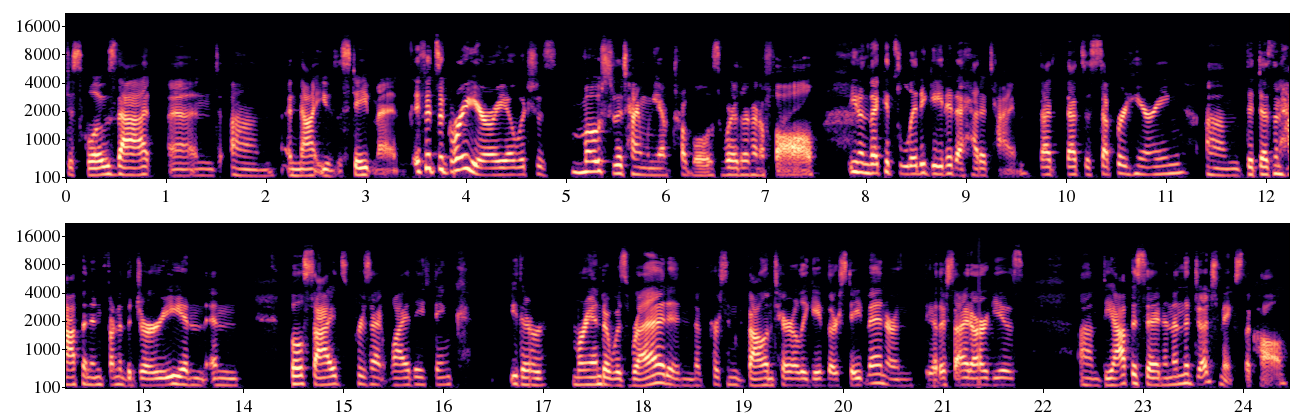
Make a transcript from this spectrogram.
disclose that and um, and not use a statement. If it's a gray area, which is most of the time when you have trouble, is where they're going to fall. You know that gets litigated ahead of time. That that's a separate hearing um, that doesn't happen in front of the jury, and and both sides present why they think either Miranda was read and the person voluntarily gave their statement, or the other side argues um, the opposite, and then the judge makes the call.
